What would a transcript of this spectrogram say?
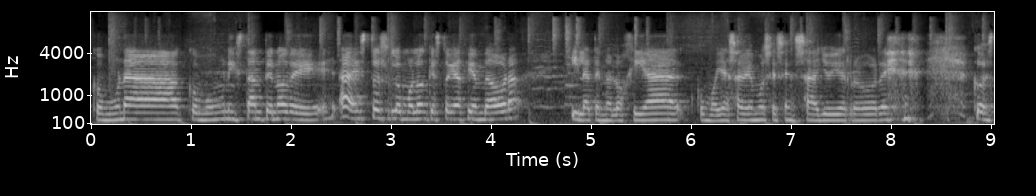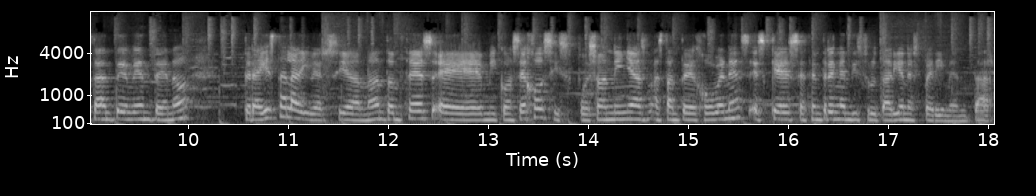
como, una, como un instante, ¿no? De, ah, esto es lo molón que estoy haciendo ahora. Y la tecnología, como ya sabemos, es ensayo y error constantemente, ¿no? Pero ahí está la diversión, ¿no? Entonces, eh, mi consejo, si pues son niñas bastante jóvenes, es que se centren en disfrutar y en experimentar.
